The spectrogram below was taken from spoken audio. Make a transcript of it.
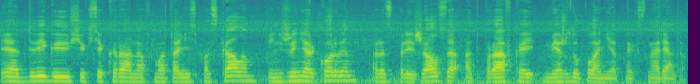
и от двигающихся кранов мотались по скалам, инженер Корвин распоряжался отправкой междупланетных снарядов.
